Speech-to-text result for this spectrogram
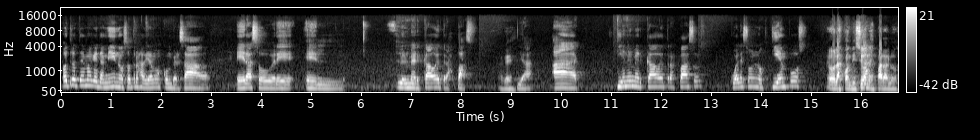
otro tema que también nosotros habíamos conversado era sobre el, el mercado de traspaso. Ok. Ya. Ah, ¿Tiene mercado de traspasos? ¿Cuáles son los tiempos? O las condiciones Claro. para los...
